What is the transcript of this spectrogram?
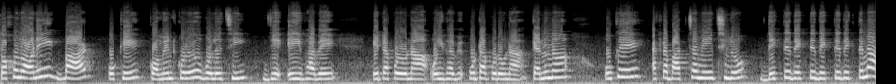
তখন অনেকবার ওকে কমেন্ট করেও বলেছি যে, এইভাবে এটা করো না, ওইভাবে ওটা করো না। কেননা ওকে একটা বাচ্চা মেয়ে ছিল, দেখতে দেখতে দেখতে দেখতে না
